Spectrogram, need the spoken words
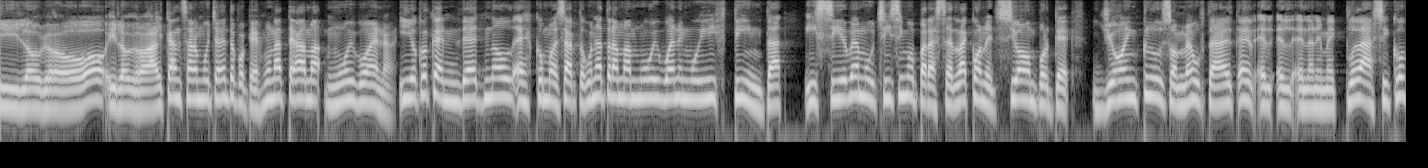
Y logró y logró alcanzar mucha gente porque es una trama muy buena. Y yo creo que en Dead Note es como exacto, una trama muy buena y muy distinta y sirve muchísimo para hacer la conexión porque yo incluso me gusta el, el- el- el anime clásico,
